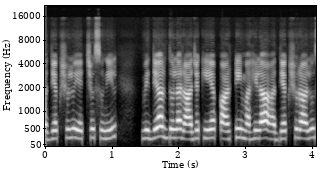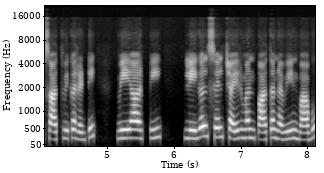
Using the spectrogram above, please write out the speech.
అధ్యక్షులు హెచ్చు సునీల్ విద్యార్థుల రాజకీయ పార్టీ మహిళా అధ్యక్షురాలు Satvika Reddy VRP legal cell chairman పాత Naveen Babu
